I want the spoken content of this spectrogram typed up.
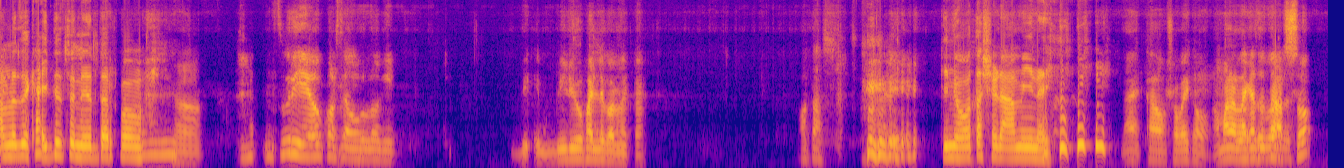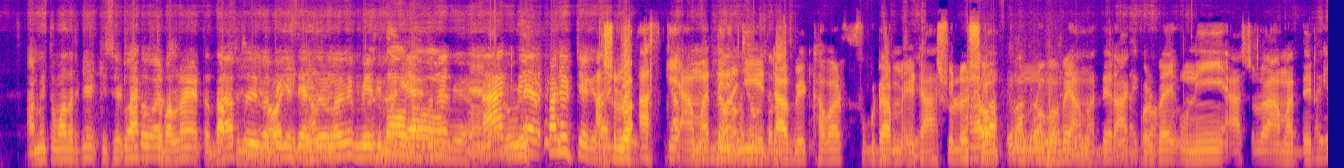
আমার যে খাইতেছেন এর তারপর চুরি এও করছে ভিডিও ফাইলে করবে একটা। হতাশ। কিন্তু হতাশ সেটা আমি নাই। না খাও সবাই খাও। আমার এলাকাতে তো আসছো। আমি তোমাদেরকে কিছু একটা করতে পারলে একটা দাঁত চুরি করতে গেছি এটা একজনের দিয়ে- মেহেদি লাগে হ্যাঁ। নাক দিয়ে পানি উঠে গেছে আসলে আজকে আমাদের যে ডাবের খাবার প্রোগ্রাম এটা আসলে সম্পূর্ণভাবে আমাদের আকবর ভাই উনি আসলে আমাদেরকে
